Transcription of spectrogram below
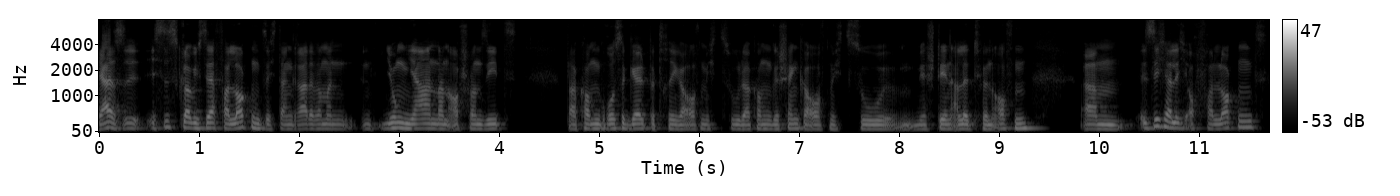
ja, es, es ist, glaube ich, sehr verlockend, sich dann gerade, wenn man in jungen Jahren dann auch schon sieht, da kommen große Geldbeträge auf mich zu, da kommen Geschenke auf mich zu, mir stehen alle Türen offen. Ähm, ist sicherlich auch verlockend,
